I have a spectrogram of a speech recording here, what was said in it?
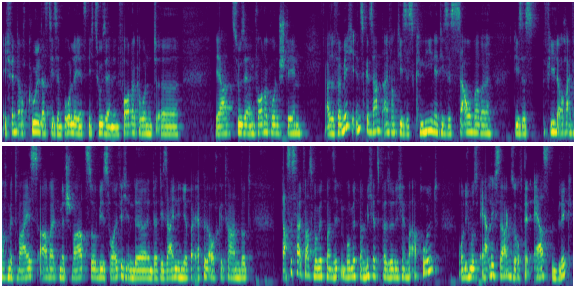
Ich finde auch cool, dass die Symbole jetzt nicht zu sehr in den Vordergrund, äh, ja, zu sehr im Vordergrund stehen. Also für mich insgesamt einfach dieses cleane, dieses saubere, dieses viel auch einfach mit Weiß arbeiten, mit Schwarz, so wie es häufig in der, in der Designlinie bei Apple auch getan wird. Das ist halt was, womit man, womit man mich jetzt persönlich immer abholt. Und ich muss ehrlich sagen, so auf den ersten Blick,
